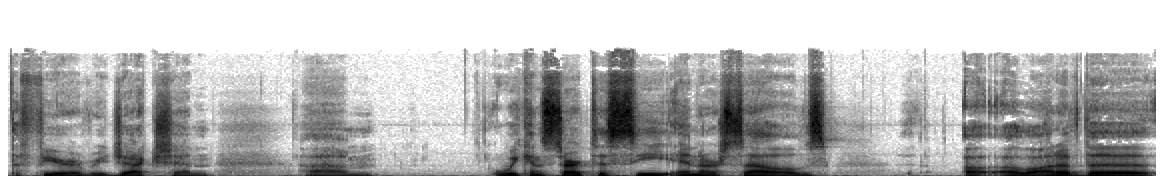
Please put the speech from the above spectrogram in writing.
the fear of rejection, um, we can start to see in ourselves a, a, lot of the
